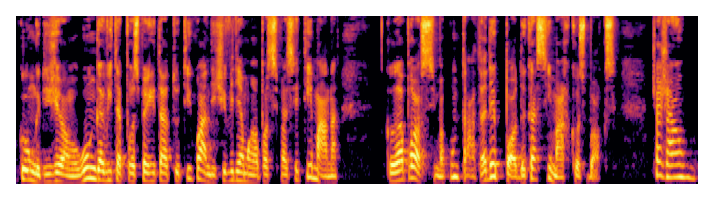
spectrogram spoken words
Comunque dicevamo lunga vita e prosperità a tutti quanti. Ci vediamo la prossima settimana con la prossima puntata del podcast di Marcos Box. Ciao ciao!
